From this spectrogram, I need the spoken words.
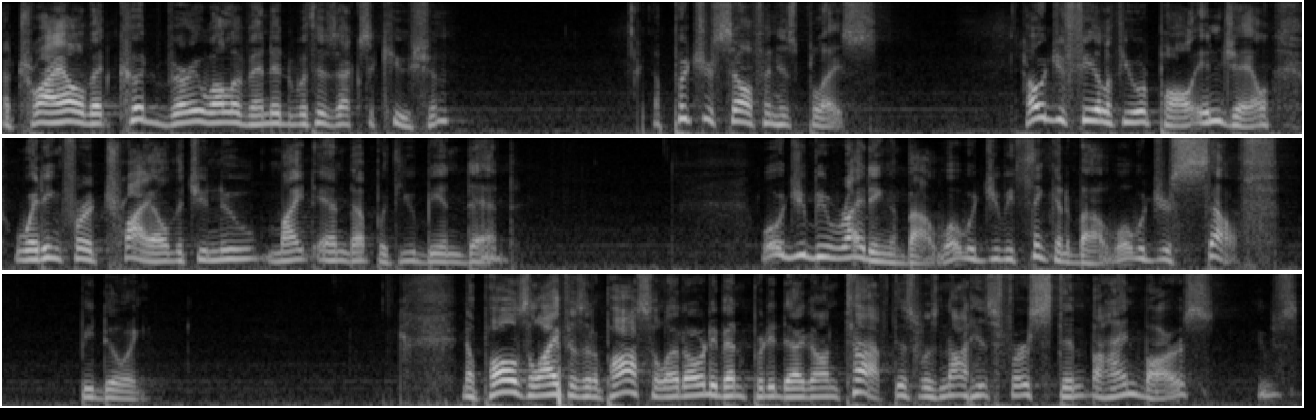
a trial that could very well have ended with his execution. Now, put yourself in his place. How would you feel if you were Paul in jail, waiting for a trial that you knew might end up with you being dead? What would you be writing about? What would you be thinking about? What would yourself be doing? Now, Paul's life as an apostle had already been pretty daggone tough. This was not his first stint behind bars. He was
